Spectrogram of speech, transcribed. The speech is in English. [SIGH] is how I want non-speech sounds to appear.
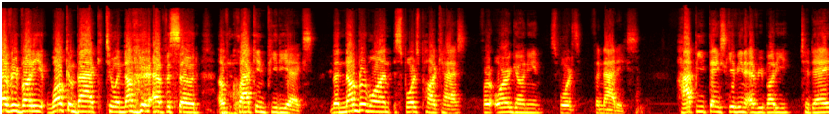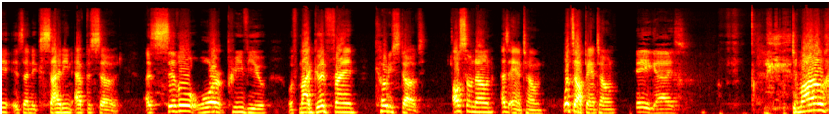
everybody? Welcome back to another [LAUGHS] episode of Quacking PDX, the number one sports podcast for Oregonian sports fanatics. Happy Thanksgiving, everybody. Today is an exciting episode, a Civil War preview with my good friend Cody Stubbs, also known as Antone. What's up, Antone? Hey guys. Tomorrow,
